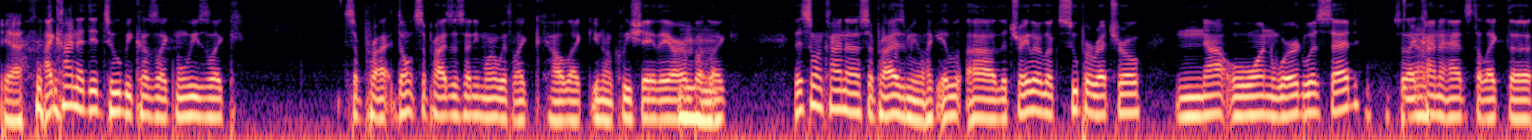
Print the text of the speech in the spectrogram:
yeah, I kind of did too because like movies like surprise don't surprise us anymore with like how like you know cliche they are, but Mhm. like this one kind of surprised me. Like it, uh, the trailer looked super retro. Not one word was said, so that Yeah. kind of adds to like the.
